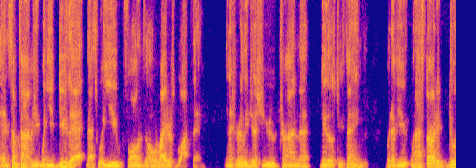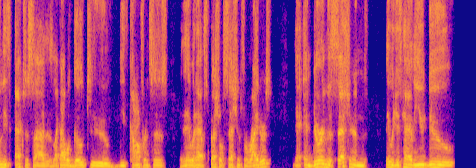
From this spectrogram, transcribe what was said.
and sometimes you, when you do that, that's where you fall into the whole writer's block thing. And it's really just you trying to do those two things. But if you, when I started doing these exercises, like I would go to these conferences and they would have special sessions for writers. And, and during the sessions, they would just have you do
